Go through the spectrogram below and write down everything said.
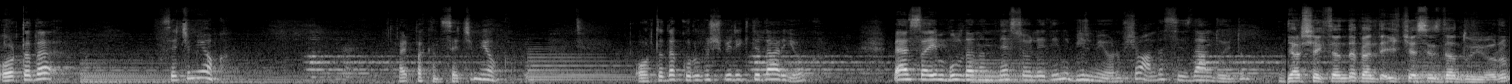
Ortada seçim yok. Hayır bakın seçim yok. Ortada kurulmuş bir iktidar yok. Ben Sayın Buldan'ın ne söylediğini bilmiyorum. Şu anda sizden duydum. Gerçekten de ben de ilk kez sizden duyuyorum.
